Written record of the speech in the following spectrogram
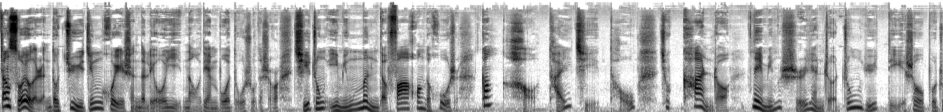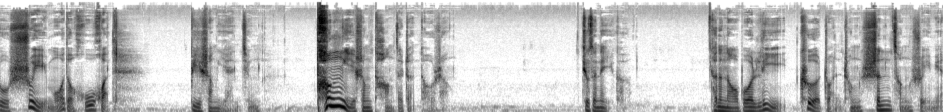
当所有的人都聚精会神地留意脑电波读数的时候，其中一名闷得发慌的护士刚好抬起头，就看着那名实验者终于抵受不住睡魔的呼唤，闭上眼睛，砰一声躺在枕头上。就在那一刻，他的脑波立。刻转成深层睡眠，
